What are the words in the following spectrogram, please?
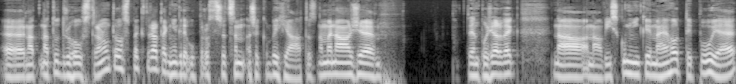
eh, na, na tu druhou stranu toho spektra, tak někde uprostřed jsem řekl bych já. To znamená, že ten požadavek na, na výzkumníky mého typu je,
